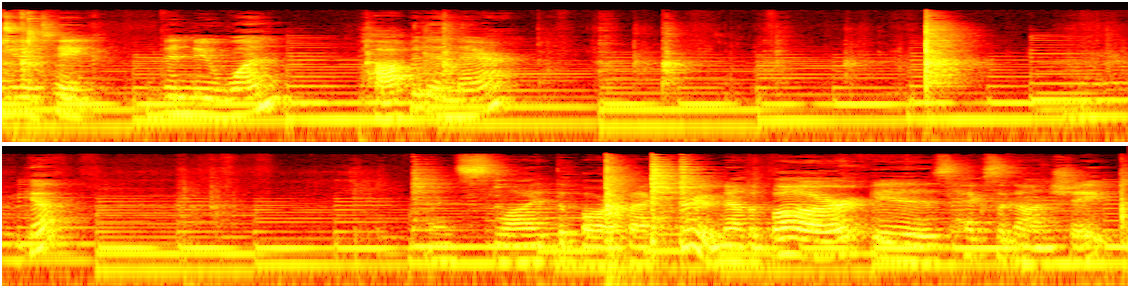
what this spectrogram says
I'm gonna take the new one, pop it in there. There we go. And slide the bar back through. Now the bar is hexagon shaped.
